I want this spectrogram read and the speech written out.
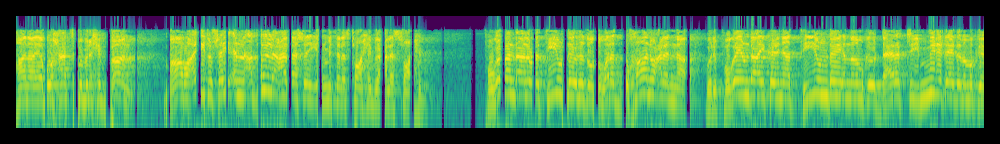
മഹാനായ അബൂ ഹാസിം ഹിബ്ബാൻ സ്വാഹിബ്. പുക കണ്ടാൽ അവിടെ തീയുണ്ട് എന്ന് തോന്നും വല ദുഹാനു അലന്ന. ഒരു പുകയുണ്ടായി കഴിഞ്ഞാൽ തീയുണ്ട് എന്ന് നമുക്ക് ഡയറക്റ്റ് ഇമ്മീഡിയറ്റ് ആയിട്ട് നമുക്ക്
